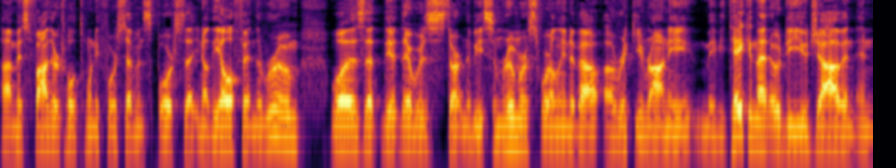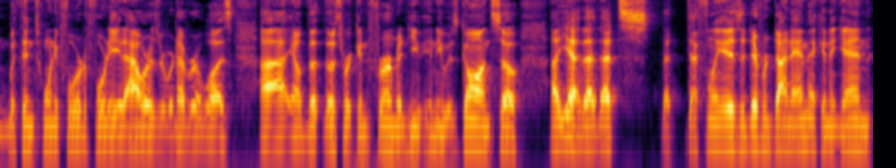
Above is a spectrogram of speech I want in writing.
um, his father told 24 7 Sports that, you know, the elephant in the room was that there, there was starting to be some rumors swirling about uh, Ricky Rahne maybe taking that ODU job. And, and within 24 to 48 hours or whatever it was, uh, you know, th- those were confirmed and he, and he was gone. So, uh, yeah, that that's that definitely is a different dynamic. And again,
